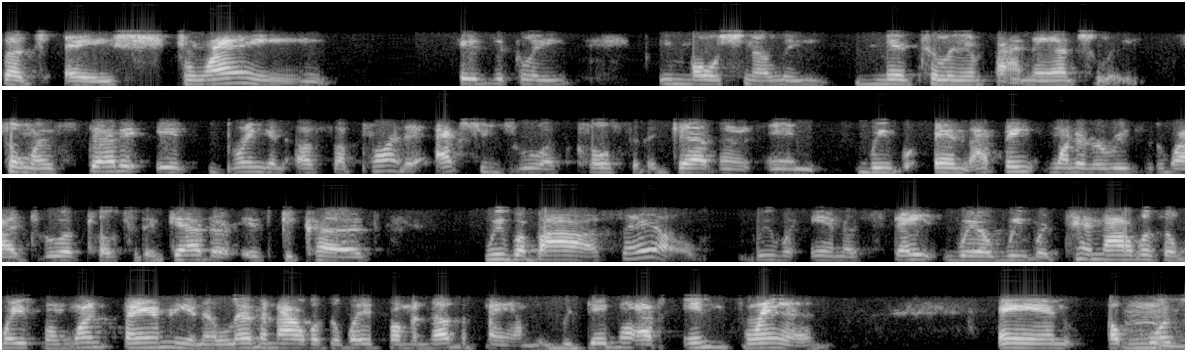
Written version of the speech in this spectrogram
such a strain physically, emotionally, mentally, and financially. So instead of it bringing us apart, it actually drew us closer together. And we and I think one of the reasons why it drew us closer together is because we were by ourselves. We were in a state where we were ten hours away from one family and eleven hours away from another family. We didn't have any friends. And of mm. course,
